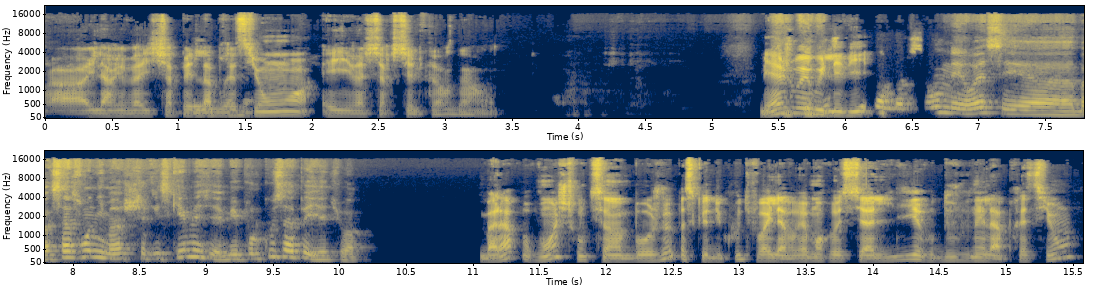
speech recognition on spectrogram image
Ah, il arrive à échapper de la pression et il va chercher le first down. Bien joué, Will Levy. Mais ouais, c'est euh, bah, son image. C'est risqué, mais, mais pour le coup, ça a payé, tu vois. Bah là, pour moi, je trouve que c'est un beau jeu parce que du coup, tu vois, il a vraiment réussi à lire d'où venait la pression,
